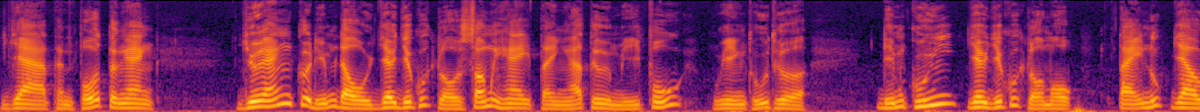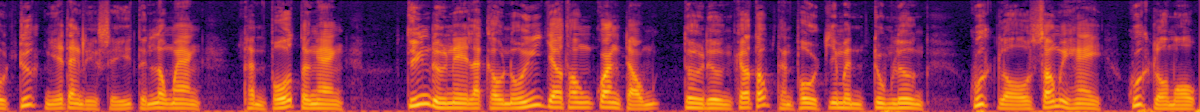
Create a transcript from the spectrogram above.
và thành phố Tân An. Dự án có điểm đầu giao với quốc lộ 62 tại ngã tư Mỹ Phú, huyện Thủ Thừa, điểm cuối giao với quốc lộ 1 tại nút giao trước Nghĩa trang liệt sĩ tỉnh Long An, thành phố Tân An. Tuyến đường này là cầu nối giao thông quan trọng từ đường cao tốc thành phố Hồ Chí Minh Trung Lương, quốc lộ 62, quốc lộ 1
